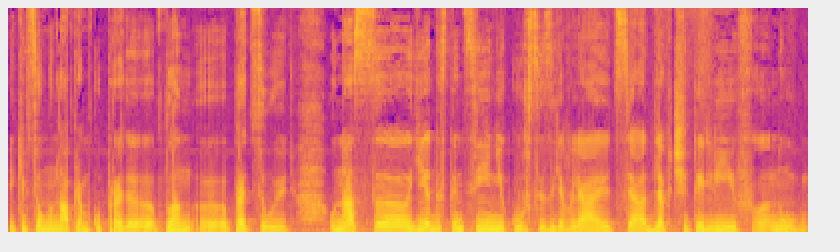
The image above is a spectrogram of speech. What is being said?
які в цьому напрямку е, е, працюють. У нас є дистанційні курси, з'являються для вчителів. Ну,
